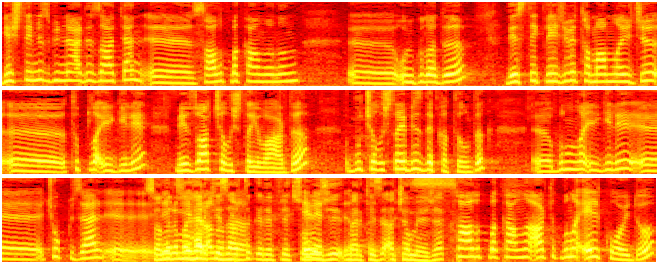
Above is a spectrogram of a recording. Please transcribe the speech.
Geçtiğimiz günlerde zaten e, Sağlık Bakanlığı'nın e, uyguladığı destekleyici ve tamamlayıcı e, tıpla ilgili mevzuat çalıştayı vardı. Bu çalıştaya biz de katıldık. E, Bununla ilgili e, çok güzel e, Sanırım herkes alındı. artık refleksoloji Evet, e, merkezi açamayacak. Sağlık Bakanlığı artık buna el koydu.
